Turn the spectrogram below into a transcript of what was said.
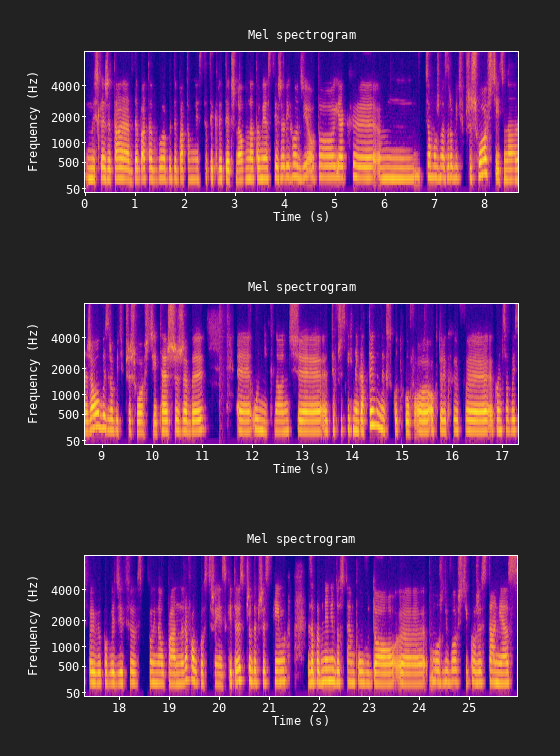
myślę, że ta debata byłaby debatą niestety krytyczną. Natomiast jeżeli chodzi o to, jak, y, co można zrobić w przyszłości, co należałoby zrobić w przyszłości, też, żeby e, uniknąć e, tych wszystkich negatywnych skutków, o, o których w końcowej swojej wypowiedzi wypowiedzi wspominał pan Rafał Kostrzyński, to jest przede wszystkim zapewnienie dostępów do e, możliwości korzystania z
